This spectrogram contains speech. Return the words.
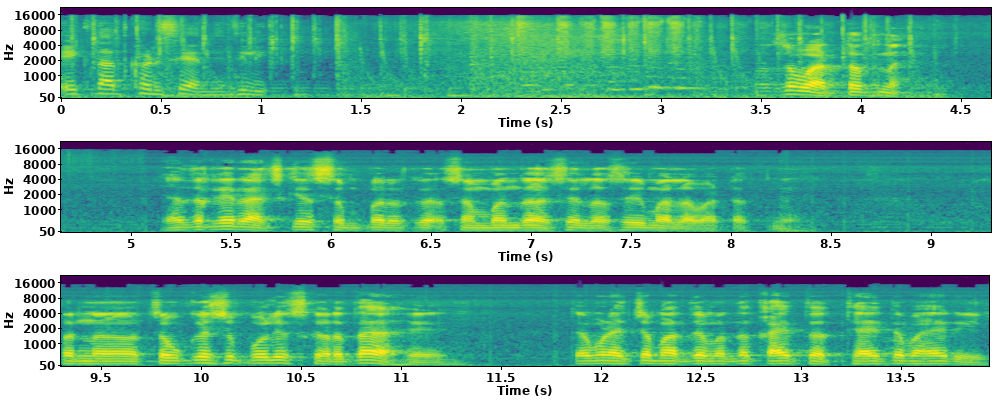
एकनाथ खडसे यांनी दिली. असं वाटत नाही. याचा काही राजकीय संपर्क संबंध असेल असंही मला वाटत नाही. पण चौकशी पोलीस करता आहे त्यामुळे याच्या माध्यमातून काय तथ्य आहे ते बाहेर येईल.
